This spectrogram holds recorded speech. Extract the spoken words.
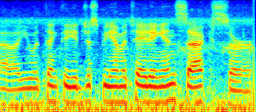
Uh, you would think that you'd just be imitating insects or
